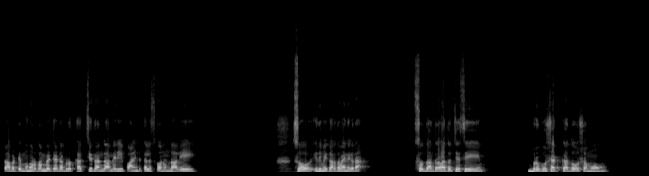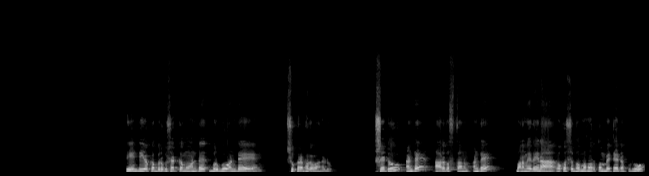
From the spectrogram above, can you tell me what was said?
కాబట్టి ముహూర్తం పెట్టేటప్పుడు ఖచ్చితంగా మీరు ఈ పాయింట్ తెలుసుకొని ఉండాలి. సో ఇది మీకు అర్థమైంది కదా? సో దాని తర్వాత వచ్చేసి భృగు షట్క దోషము. ఏంటి యొక్క భృగు షట్కము అంటే భృగు అంటే శుక్ర భగవానుడు. షటు అంటే ఆరవ స్థానం. అంటే మనం ఏదైనా ఒక శుభముహూర్తం పెట్టేటప్పుడు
